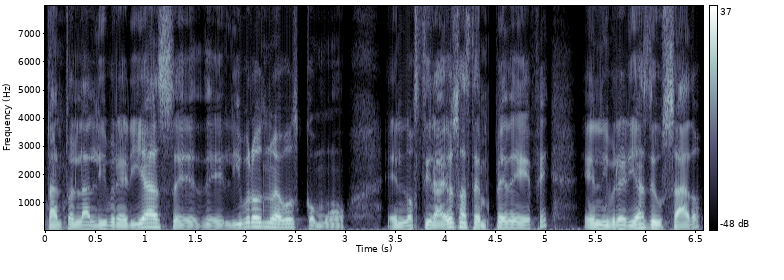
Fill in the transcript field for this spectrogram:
tanto en las librerías eh, de libros nuevos como en los tiraderos hasta en PDF, en librerías de usado.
